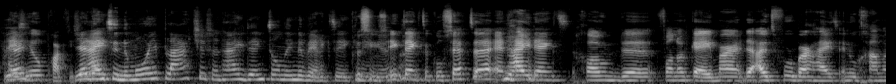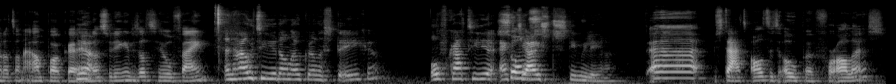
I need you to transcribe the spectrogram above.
hij jij- is heel praktisch. Jij En hij- denkt in de mooie plaatjes en hij denkt dan in de werktekeningen. Precies, ik denk de concepten en Ja. hij denkt gewoon de, van oké, maar de uitvoerbaarheid en hoe gaan we dat dan aanpakken Ja. en dat soort dingen. Dus dat is heel fijn. En houdt hij je dan ook wel eens tegen? Of gaat hij je echt Soms. juist stimuleren? Eh, staat altijd open voor alles,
